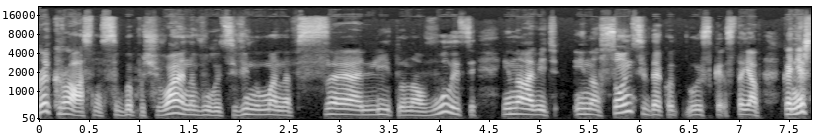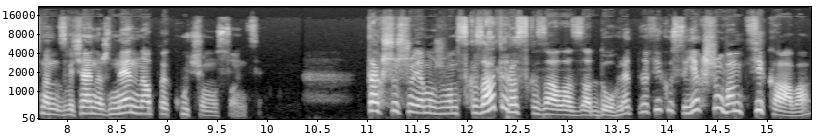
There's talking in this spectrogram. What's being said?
прекрасно себе почуває на вулиці. Він у мене все літо на вулиці, і навіть і на сонці, де коли стояв, звісно, звичайно ж, не на пекучому сонці. Так що, що я можу вам сказати, розказала за догляд про фікуси. Якщо вам цікава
